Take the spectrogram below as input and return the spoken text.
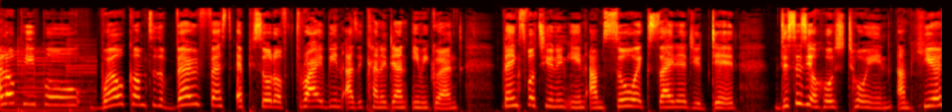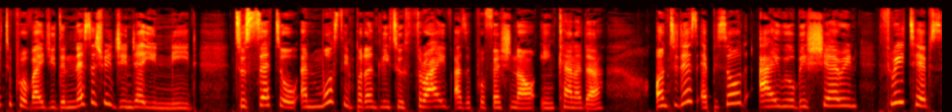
Hello, people. Welcome to the very first episode of Thriving as a Canadian Immigrant. Thanks for tuning in. I'm so excited you did. This is your host, Toyin. I'm here to provide you the necessary ginger you need to settle and, most importantly, to thrive as a professional in Canada. On today's episode, I will be sharing three tips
